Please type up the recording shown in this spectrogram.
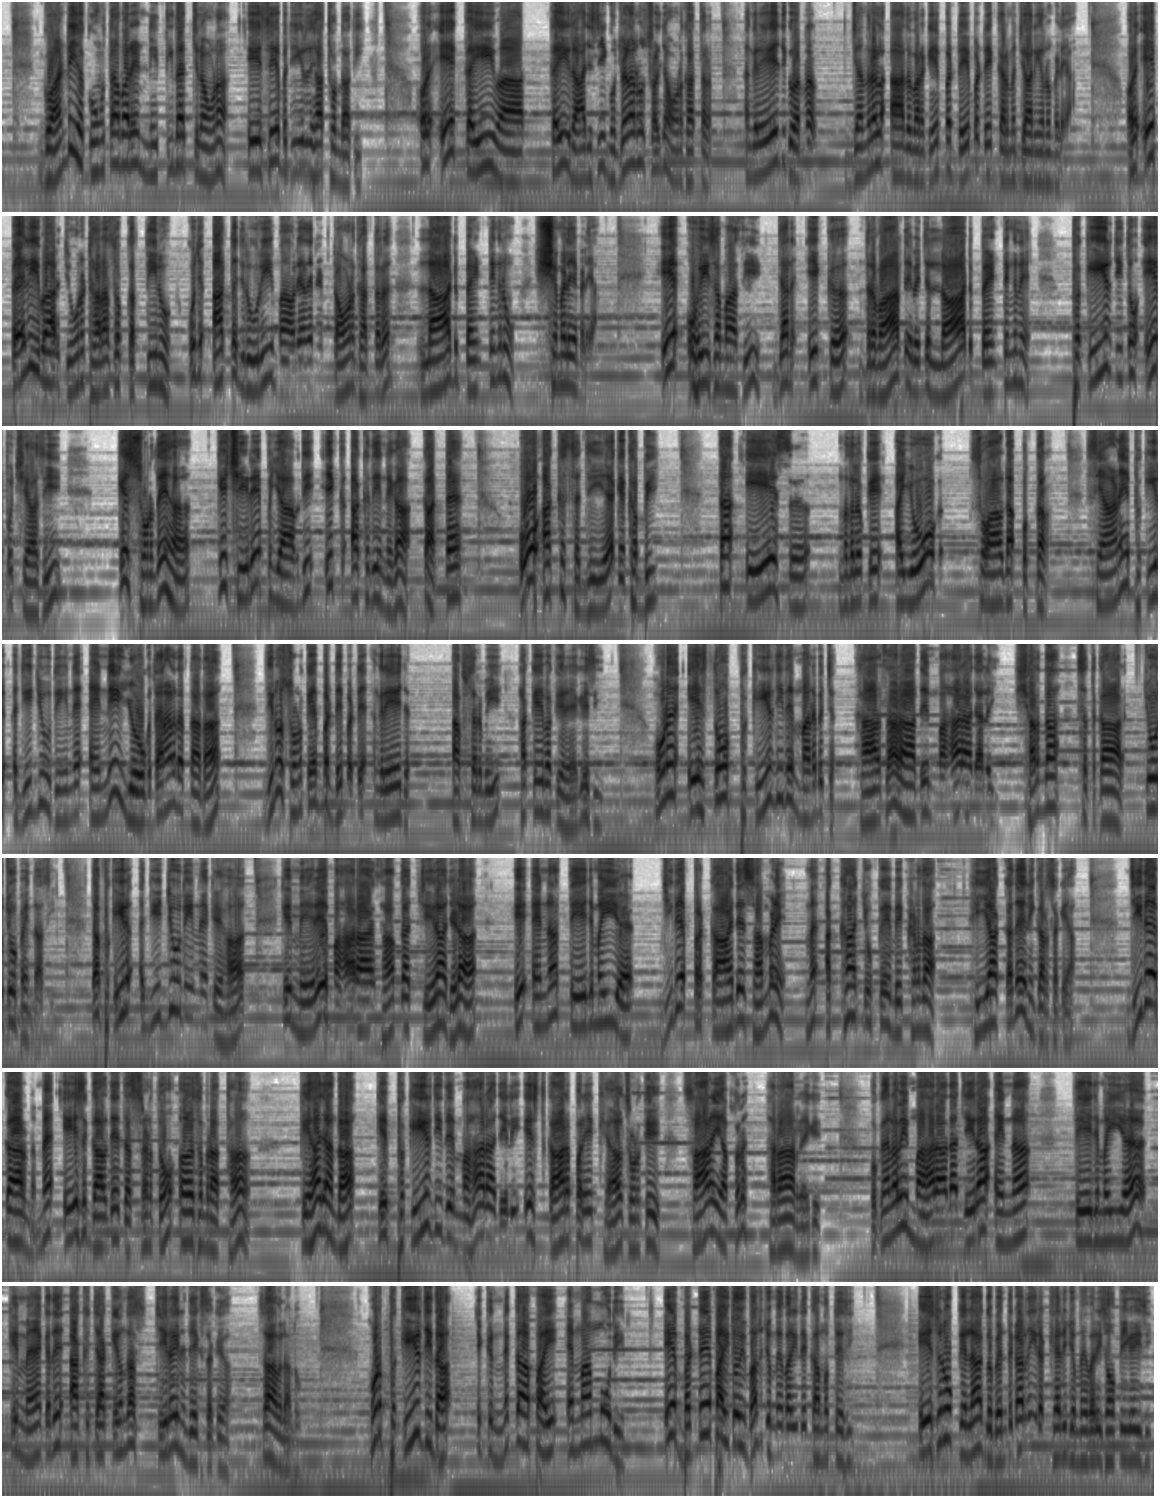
ਗਵਾਂਢੀ ਹਕੂਮਤਾਂ ਬਾਰੇ ਨੀਤੀ ਦਾ ਚਲਾਉਣਾ ਇਸੇ ਵਜ਼ੀਰ ਦੇ ਹੱਥ ਹੁੰਦਾ ਸੀ। ਔਰ ਇਹ ਕਈ ਵਾਰ ਕਈ ਰਾਜਸੀ ਗੁੰਝਲਾਂ ਨੂੰ ਸੁਲਝਾਉਣ ਖਾਤਰ ਅੰਗਰੇਜ਼ ਗਵਰਨਰ ਜਨਰਲ ਆਦ ਵਰਗੇ ਵੱਡੇ ਵੱਡੇ ਕਰਮਚਾਰੀਆਂ ਨੂੰ ਮਿਲਿਆ। ਔਰ ਇਹ ਪਹਿਲੀ ਵਾਰ ਜੂਨ 1831 ਨੂੰ ਕੁਝ ਅਤ ਜ਼ਰੂਰੀ ਮਾਮਲਿਆਂ ਦੇ ਨਿਪਟਾਉਣ ਖਾਤਰ ਲਾਰਡ ਬੈਂਟਿੰਗ ਨੂੰ ਸ਼ਿਮਲੇ ਮਿਲਿਆ। ਇਹ ਉਹੀ ਸਮਾਂ ਸੀ ਜਦ ਇੱਕ ਦਰਬਾਰ ਦੇ ਵਿੱਚ ਲਾਰਡ ਬੈਂਟਿੰਗ ਨੇ ਫਕੀਰ ਜੀ ਤੋਂ ਇਹ ਪੁੱਛਿਆ ਸੀ ਕਿ ਸੁਣਦੇ ਹਾਂ ਕਿ ਸ਼ੇਰੇ ਪੰਜਾਬ ਦੀ ਇੱਕ ਅੱਖ ਦੀ ਨਿਗਾਹ ਘੱਟ ਹੈ, ਉਹ ਅੱਖ ਸੱਜੀ ਹੈ ਕਿ ਖੱਬੀ? ਤਾਂ ਇਸ ਮਤਲਬ ਕਿ ਅਯੋਗ ਸਵਾਲ ਦਾ ਉੱਤਰ ਸਿਆਣੇ ਫਕੀਰ ਅਜੀਜੂਦੀਨ ਨੇ ਇੰਨੀ ਯੋਗਤਾ ਨਾਲ ਦਿੱਤਾ ਤਾ ਜਿਹਨੂੰ ਸੁਣ ਕੇ ਵੱਡੇ ਵੱਡੇ ਅੰਗਰੇਜ਼ ਅਫਸਰ ਵੀ ਹੱਕੇ ਬੱਕੇ ਰਹਿ ਗਏ ਸੀ। ਹੁਣ ਇਸ ਤੋਂ ਫਕੀਰ ਜੀ ਦੇ ਮਨ ਵਿੱਚ ਖਾਲਸਾ ਰਾਜ ਦੇ ਮਹਾਰਾਜਾ ਲਈ ਸ਼ਰਧਾ, ਸਤਕਾਰ ਚੋ-ਚੋ ਪੈਂਦਾ ਸੀ। ਤਾਂ ਫਕੀਰ ਅਜੀਜੂਦੀਨ ਨੇ ਕਿਹਾ ਕਿ ਮੇਰੇ ਮਹਾਰਾਜ ਸਾਹਿਬ ਦਾ ਚਿਹਰਾ ਜਿਹੜਾ, ਇਹ ਇੰਨਾ ਤੇਜਮਈ ਹੈ, ਜਿਹਦੇ ਪ੍ਰਕਾਸ਼ ਦੇ ਸਾਹਮਣੇ ਮੈਂ ਅੱਖਾਂ ਚੁੱਕ ਕੇ ਵੇਖਣ ਦਾ ਹਿਆ ਕਦੇ ਨਹੀਂ ਕਰ ਸਕਿਆ, ਜਿਹਦੇ ਕਾਰਨ ਮੈਂ ਇਸ ਗੱਲ ਦੇ ਦੱਸਣ ਤੋਂ ਅਸਮਰੱਥ ਹਾਂ। ਕਿਹਾ ਜਾਂਦਾ ਕਿ ਫਕੀਰ ਜੀ ਦੇ ਮਹਾਰਾਜੇ ਲਈ ਇਹ ਸਤਕਾਰ ਭਰੇ ਖਿਆਲ ਸੁਣ ਕੇ ਸਾਰੇ ਅਫਸਰ ਹੈਰਾਨ ਰਹਿ ਗਏ। ਉਹ ਕਹਿੰਦਾ ਵੀ ਮਹਾਰਾਜ ਦਾ ਚਿਹਰਾ ਇੰਨਾ ਤੇਜਮਈ ਹੈ ਕਿ ਮੈਂ ਕਦੇ ਅੱਖ ਚੱਕ ਕੇ ਉਹਦਾ ਚਿਹਰਾ ਹੀ ਨਹੀਂ ਦੇਖ ਸਕਿਆ, ਹਿਸਾਬ ਲਾ ਲਓ। ਹੁਣ ਫਕੀਰ ਜੀ ਦਾ ਇੱਕ ਨਿੱਕਾ ਭਾਈ ਇਮਾਮੂਦੀਨ ਇਹ ਵੱਡੇ ਭਾਈ ਤੋਂ ਵੀ ਵੱਧ ਜ਼ਿੰਮੇਵਾਰੀ ਦੇ ਕੰਮ ਉੱਤੇ ਸੀ। ਇਸ ਨੂੰ ਕਿਲਾ ਗੋਬਿੰਦਗੜ੍ਹ ਦੀ ਰੱਖਿਆ ਦੀ ਜ਼ਿੰਮੇਵਾਰੀ ਸੌਂਪੀ ਗਈ ਸੀ।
